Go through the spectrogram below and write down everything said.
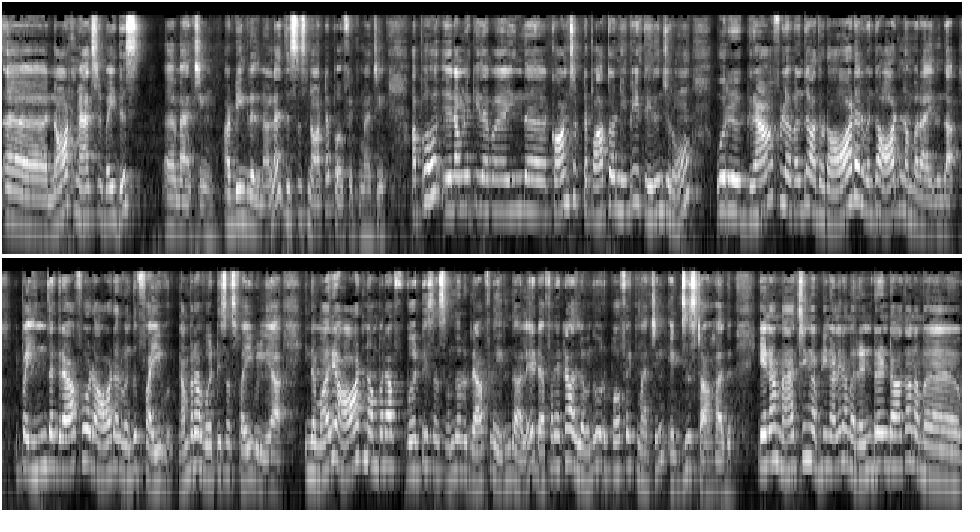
not matched by this matching அப்படிங்கிறதுனால this is not a perfect matching அப்போது நம்மளுக்கு இதை இந்த கான்செப்டை பார்த்தோன்னே தெரிஞ்சிடும் ஒரு கிராஃபில் வந்து அதோட ஆர்டர் வந்து ஆட் நம்பராக இருந்தால் இப்போ இந்த கிராஃபோட ஆர்டர் வந்து five number of vertices five இல்லையா? இந்த மாதிரி ஆட் நம்பர் ஆஃப் வேர்டிசஸ் வந்து ஒரு கிராஃபில் இருந்தாலே டெஃபினட்டாக அதில் வந்து ஒரு பர்ஃபெக்ட் மேட்சிங் எக்ஸிஸ்ட் ஆகாது. ஏன்னா மேட்சிங் அப்படின்னாலே நம்ம ரெண்டு ரெண்டாக தான் நம்ம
